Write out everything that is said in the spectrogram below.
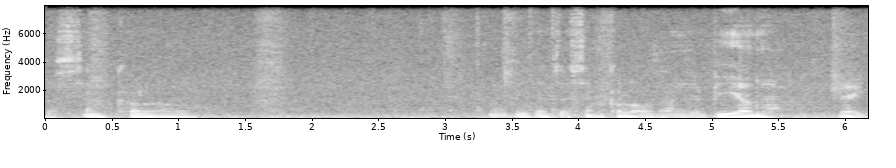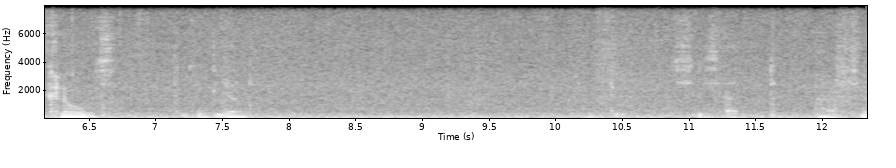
the same color. Maybe that's the same color on the beard, very close to the beard. See that after.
